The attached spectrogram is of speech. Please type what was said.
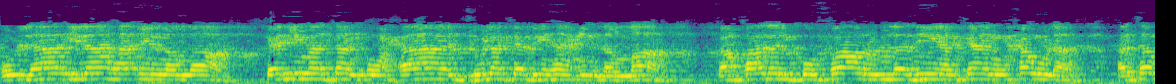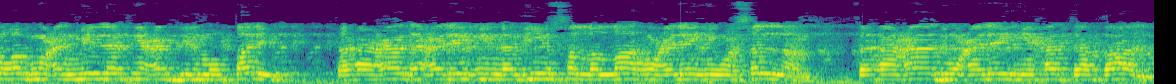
قل لا إله إلا الله كلمة أحاج لك بها عند الله. فقال الكفار الذين كانوا حوله أترغب عن ملة عبد المطلب؟ فأعاد عليه النبي صلى الله عليه وسلم فأعادوا عليه حتى قال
